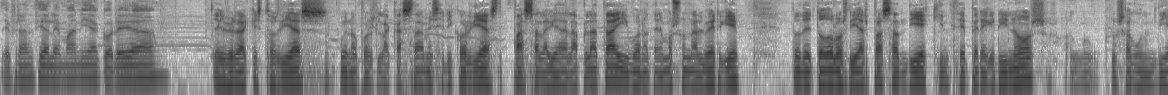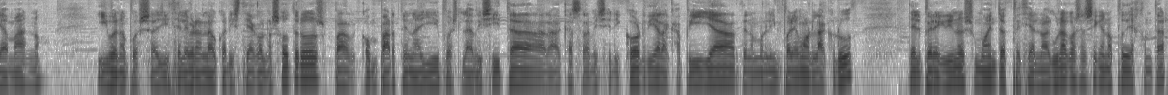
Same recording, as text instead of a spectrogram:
de Francia, Alemania, Corea, es verdad que estos días, bueno, pues la Casa de Misericordia pasa la Vía de la Plata y bueno, tenemos un albergue donde todos los días pasan 10, 15 peregrinos, incluso algún día más, ¿no? Y bueno, pues allí celebran la Eucaristía con nosotros, comparten allí pues la visita a la Casa de la Misericordia, la capilla, tenemos, le imponemos la cruz del peregrino, es un momento especial, ¿no? ¿Alguna cosa así que nos podías contar?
